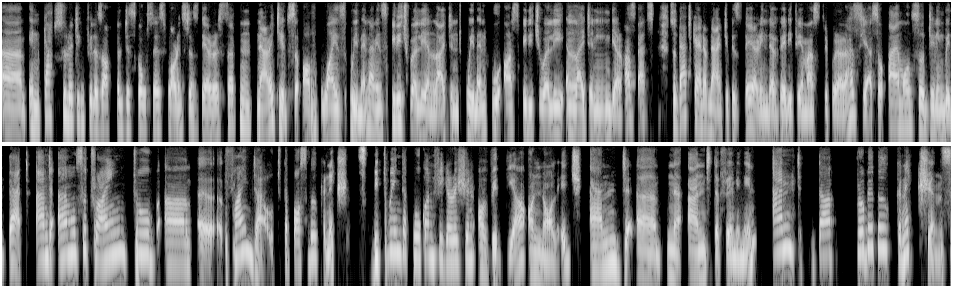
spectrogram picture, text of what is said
um, encapsulating philosophical discourses. For instance, there are certain narratives of wise women, I mean, spiritually enlightened women who are spiritually enlightening their husbands. So that kind of narrative is there in the very famous Tripura Rahasya. So I'm also dealing with that. And I'm also trying to um, uh, find out the possible connections between the co-configuration of Vidya or knowledge and, uh, and the feminine and the probable connections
